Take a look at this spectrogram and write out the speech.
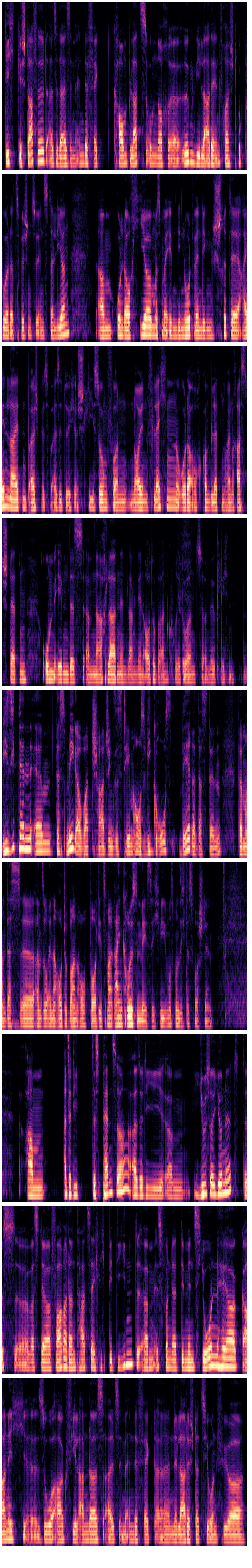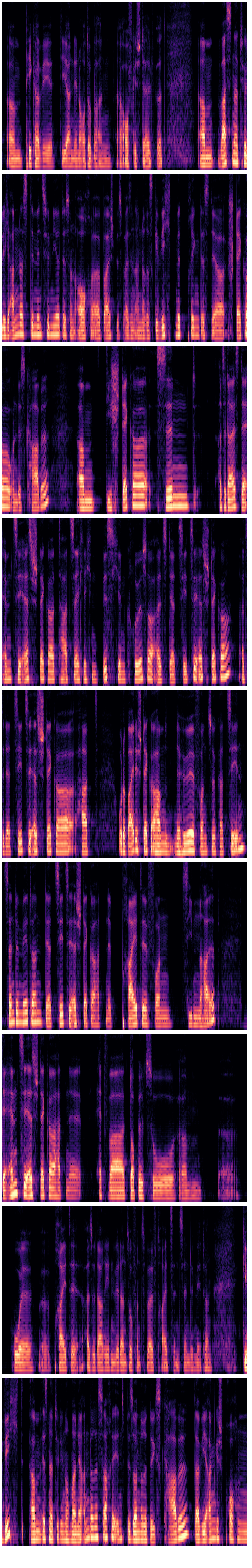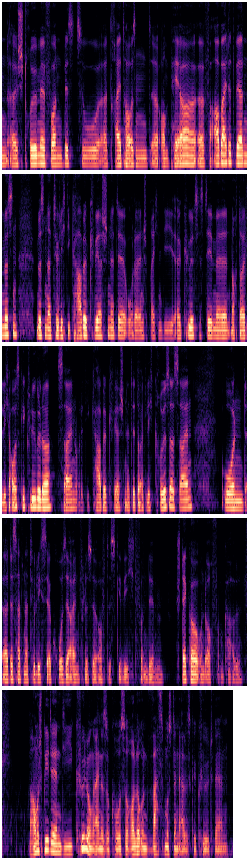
dicht gestaffelt. Also da ist im Endeffekt kaum Platz, um noch äh, irgendwie Ladeinfrastruktur dazwischen zu installieren. Ähm, und auch hier muss man eben die notwendigen Schritte einleiten, beispielsweise durch Erschließung von neuen Flächen oder auch komplett neuen Raststätten, um eben das ähm, Nachladen entlang den Autobahnkorridoren zu ermöglichen. Wie sieht denn ähm, das Megawatt-Charging-System aus? Wie groß wäre das denn, wenn man das äh, an so einer Autobahn aufbaut? Jetzt mal rein größenmäßig. Wie muss man sich das vorstellen? Ähm, also die Dispenser, also die ähm, User Unit, das, äh, was der Fahrer dann tatsächlich bedient, ähm, ist von der Dimension her gar nicht äh, so arg viel anders als im Endeffekt äh, eine Ladestation für ähm, Pkw, die an den Autobahnen äh, aufgestellt wird. Ähm, was natürlich anders dimensioniert ist und auch äh, beispielsweise ein anderes Gewicht mitbringt, ist der Stecker und das Kabel. Ähm, die Stecker sind also da ist der MCS-Stecker tatsächlich ein bisschen größer als der CCS-Stecker. Also der CCS-Stecker hat oder beide Stecker haben eine Höhe von circa 10 Zentimetern. Der CCS-Stecker hat eine Breite von 7,5. Der MCS-Stecker hat eine etwa doppelt so ähm, äh, hohe äh, Breite. Also da reden wir dann so von 12, 13 Zentimetern. Gewicht ähm, ist natürlich nochmal eine andere Sache, insbesondere durchs Kabel, da wie angesprochen äh, Ströme von bis zu äh, 3000 äh, Ampere äh, verarbeitet werden müssen, müssen natürlich die Kabelquerschnitte oder entsprechend die äh, Kühlsysteme noch deutlich ausgeklügelter sein oder die Kabelquerschnitte deutlich größer sein. Und das hat natürlich sehr große Einflüsse auf das Gewicht von dem Stecker und auch vom Kabel. Warum spielt denn die Kühlung eine so große Rolle und was muss denn alles gekühlt werden?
